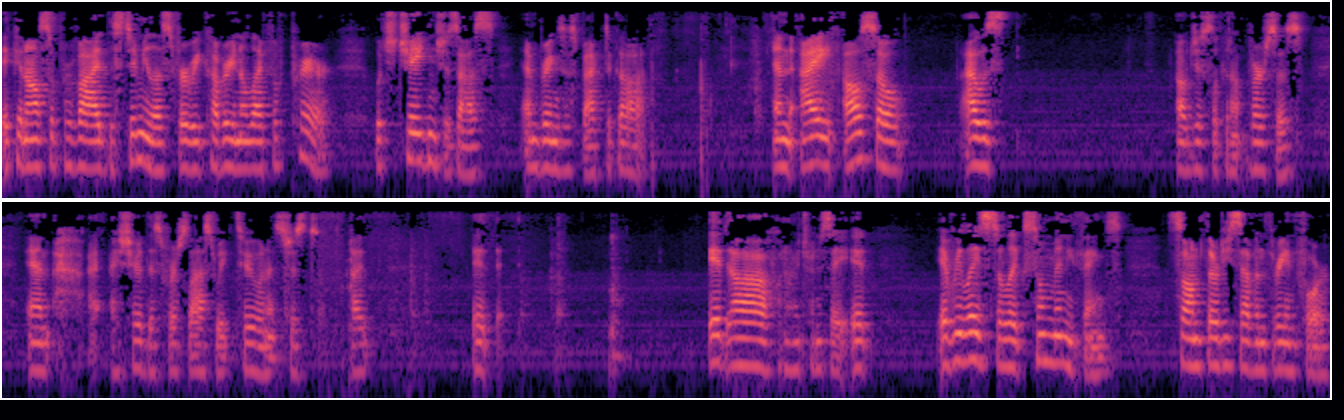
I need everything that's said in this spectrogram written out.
It can also provide the stimulus for recovering a life of prayer, which changes us and brings us back to God. And I also, I was, oh, just looking up verses, and I, I shared this verse last week too, and it's just, I, it, it, uh, what am I trying to say? It, it relates to like so many things. Psalm 37, 3 and 4.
